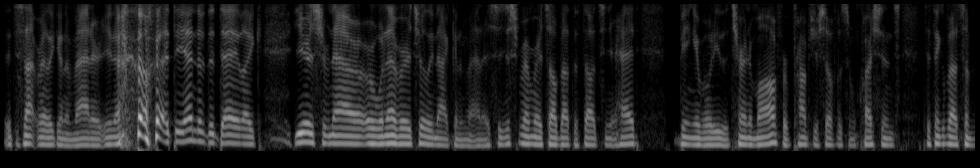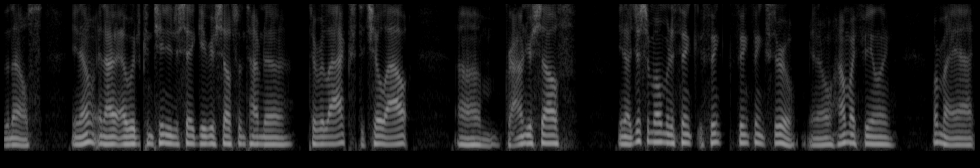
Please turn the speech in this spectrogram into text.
it's not really going to matter, you know. at the end of the day, like years from now or whenever, it's really not going to matter. So just remember, it's all about the thoughts in your head, being able to either turn them off or prompt yourself with some questions to think about something else, you know. And I, I would continue to say, give yourself some time to to relax, to chill out, um, ground yourself. You know, just a moment to think, think, think things through. You know, how am I feeling? Where am I at?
